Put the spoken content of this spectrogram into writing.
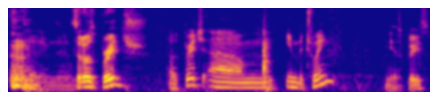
So that was bridge. That was bridge. Um, in between. Yes, please.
